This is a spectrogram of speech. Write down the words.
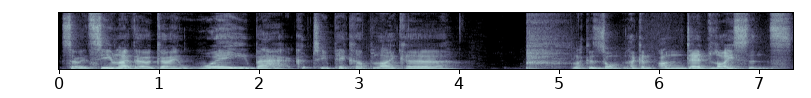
So it seemed like they were going way back to pick up like a like a zombie, like an undead license.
